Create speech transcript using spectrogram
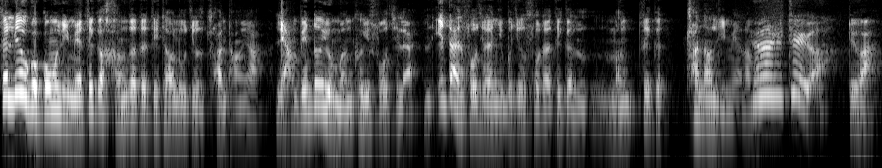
这六个宫里面，这个横着的这条路就是穿堂呀，两边都有门可以锁起来。一旦锁起来，你不就锁在这个门这个穿堂里面了吗？原来是这个。对吧？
